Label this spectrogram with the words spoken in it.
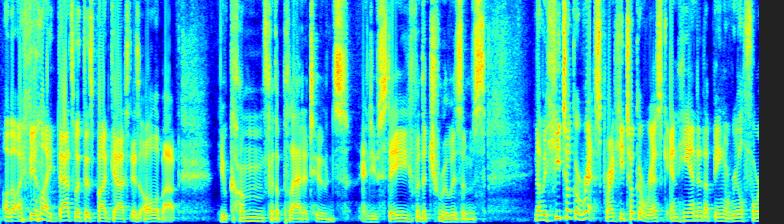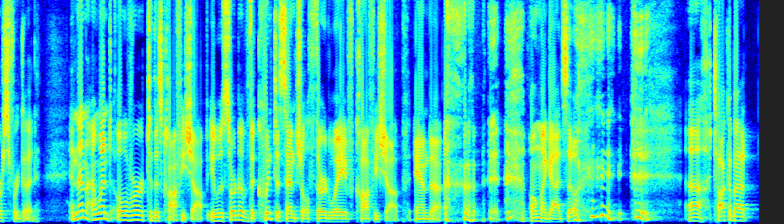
although I feel like that's what this podcast is all about. You come for the platitudes, and you stay for the truisms. No, but he took a risk, right? He took a risk, and he ended up being a real force for good. And then I went over to this coffee shop. It was sort of the quintessential third wave coffee shop. And uh, oh my God. So uh, talk about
